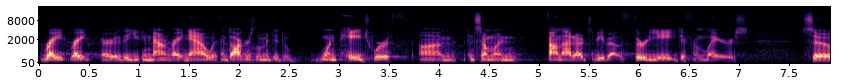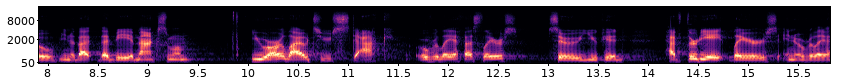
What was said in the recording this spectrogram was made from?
write, right, or that you can mount right now within Docker is limited to one page worth, um, and someone found that out to be about 38 different layers. So you know that that'd be a maximum. You are allowed to stack OverlayFS layers, so you could have 38 layers in overlay,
